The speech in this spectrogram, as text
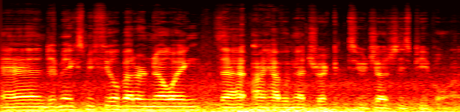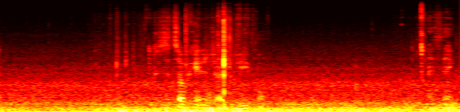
And it makes me feel better knowing that I have a metric to judge these people on. Because it's okay to judge people. I think.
